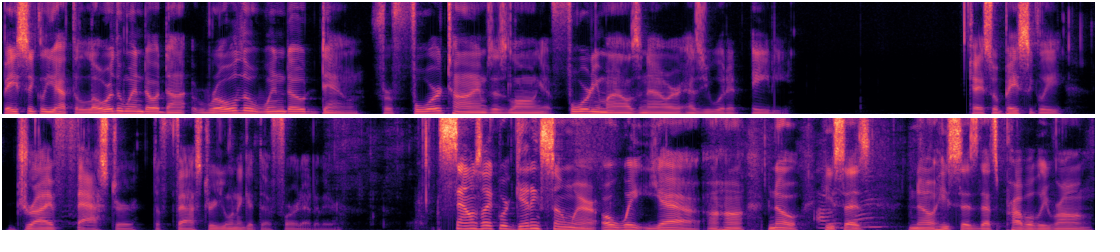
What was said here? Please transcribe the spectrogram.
basically, you have to lower the window down, roll the window down for four times as long at 40 miles an hour as you would at 80. Okay, so basically, drive faster the faster you want to get that fart out of there. Sounds like we're getting somewhere. Oh, wait, yeah, uh huh. No, he we says, done? no, he says that's probably wrong.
